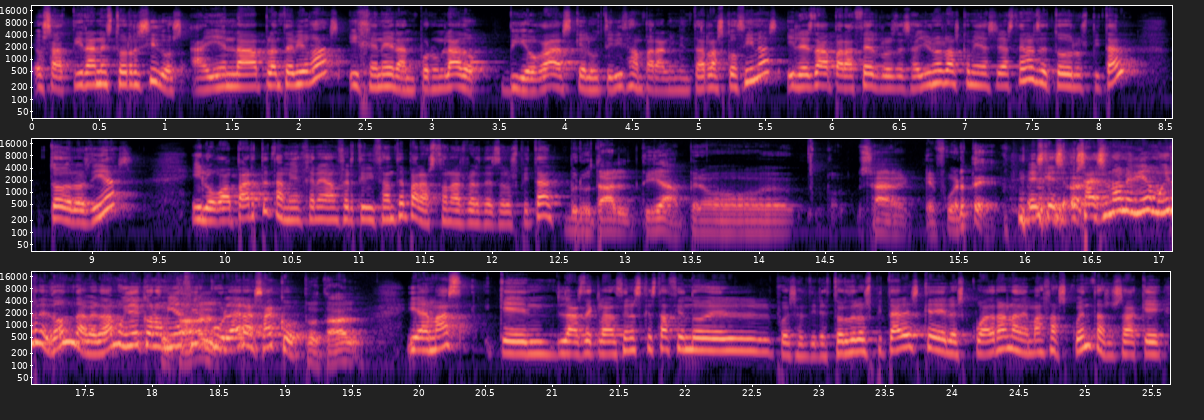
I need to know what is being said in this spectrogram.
O sea, tiran estos residuos ahí en la planta de biogás y generan, por un lado, biogás que lo utilizan para alimentar las cocinas y les da para hacer los desayunos, las comidas y las cenas de todo el hospital, todos los días. Y luego, aparte, también generan fertilizante para las zonas verdes del hospital. Brutal, tía, pero... O sea, qué fuerte. Es que, o sea, es una medida muy redonda, ¿verdad? Muy de economía Total. circular a saco. Total. Y además, que en las declaraciones que está haciendo el, pues el director del hospital es que les cuadran además las cuentas. O sea que,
